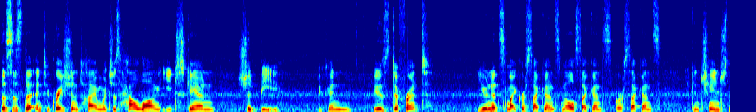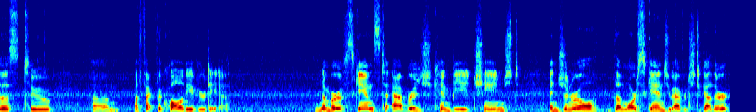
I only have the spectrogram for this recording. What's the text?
This is the integration time, which is how long each scan should be. You can use different units, microseconds, milliseconds, or seconds. You can change this to um, affect the quality of your data. The number of scans to average can be changed. In general, the more scans you average together,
